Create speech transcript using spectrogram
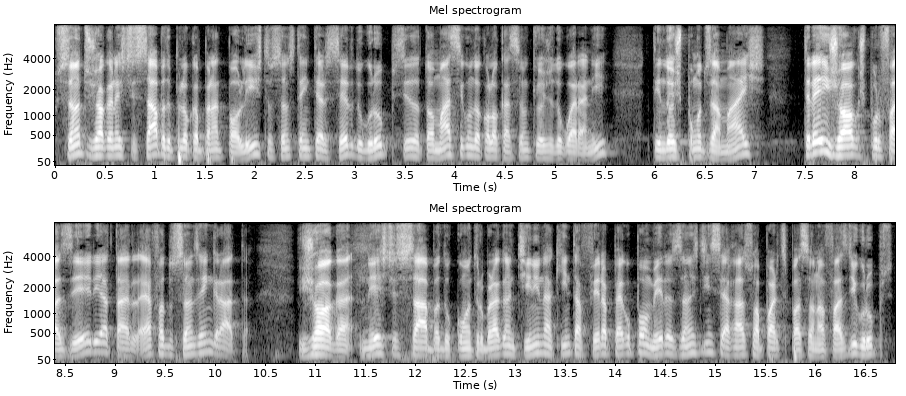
O Santos joga neste sábado pelo Campeonato Paulista. O Santos está em terceiro do grupo, precisa tomar a segunda colocação que hoje é do Guarani, tem dois pontos a mais, três jogos por fazer e a tarefa do Santos é ingrata. Joga neste sábado contra o Bragantino e na quinta-feira pega o Palmeiras antes de encerrar sua participação na fase de grupos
